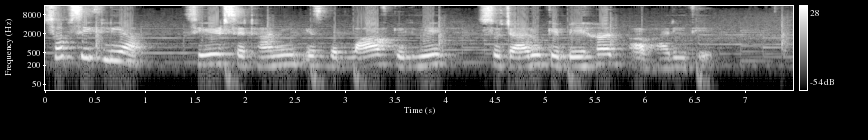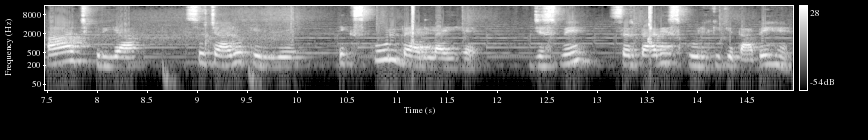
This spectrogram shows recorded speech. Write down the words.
सब सीख लिया। सेठ सेठानी इस बदलाव के लिए सुचारू के बेहद आभारी थे। आज प्रिया सुचारू के लिए एक स्कूल बैग लाई है, जिसमें सरकारी स्कूल की किताबें हैं।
